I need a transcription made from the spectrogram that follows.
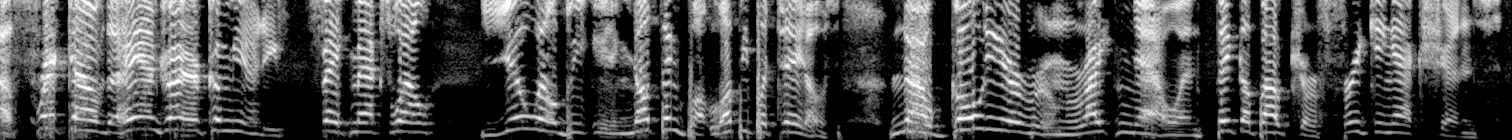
The frick out of the hand dryer community, fake Maxwell. You will be eating nothing but lumpy potatoes. Now go to your room right now and think about your freaking actions.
